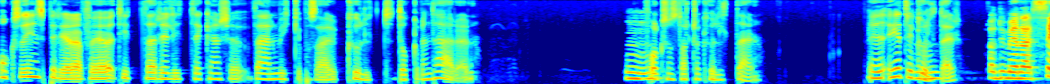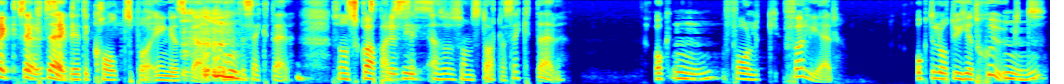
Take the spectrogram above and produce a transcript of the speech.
också inspirerad för jag tittade lite kanske väl mycket på så här kultdokumentärer. Mm. Folk som startar kulter. Eh, Heter det Mm. kulter? Ja, du menar sekter? Sekter, Sekt- det heter cults på engelska. Det heter sekter. Som skapar, sek- alltså som startar sekter. Mm. Folk följer. Och det låter ju helt sjukt.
